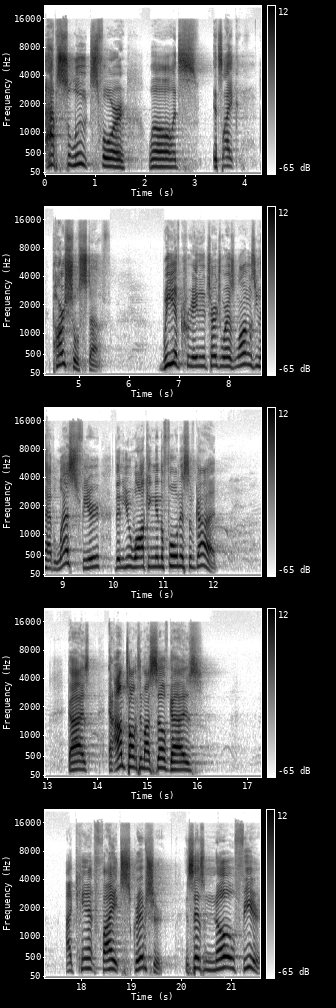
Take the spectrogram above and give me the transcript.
absolutes for, well, it's it's like partial stuff. We have created a church where as long as you have less fear, then you're walking in the fullness of God. Guys, and I'm talking to myself, guys. I can't fight scripture. It says no fear.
